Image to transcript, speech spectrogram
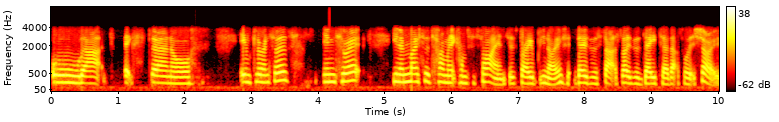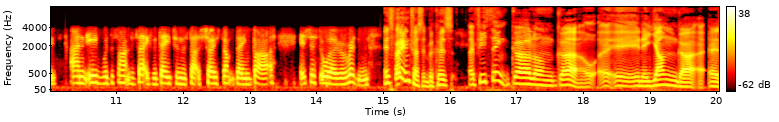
all that external influences into it you know, most of the time when it comes to science, it's very, you know, those are the stats, those are the data, that's what it shows. And even with the science of sex, the data and the stats show something, but it's just all overridden. It's very interesting because if you think girl on girl uh, in a younger uh,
